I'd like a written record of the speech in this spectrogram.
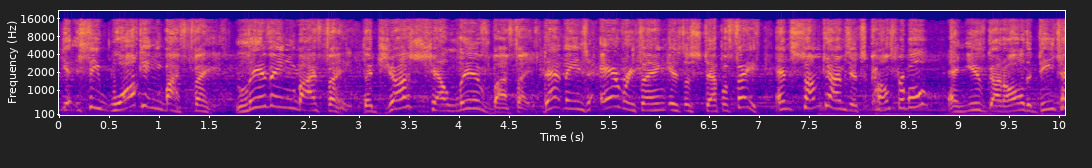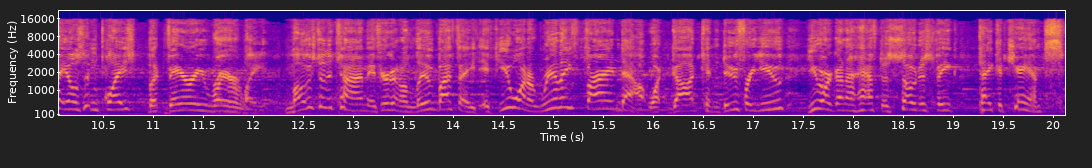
Yeah, see, walking by faith, living by faith, the just shall live by faith. That means everything is a step of faith. And sometimes it's comfortable and you've got all the details in place, but very rarely. Most of the time, if you're going to live by faith, if you want to really find out what God can do for you, you are going to have to, so to speak, take a chance.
